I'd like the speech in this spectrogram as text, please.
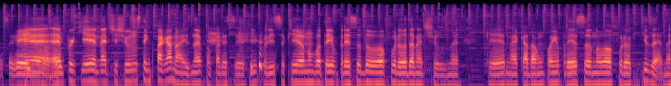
Você vê aí. É, é porque Netshoes tem que pagar nós, né? Pra aparecer aqui. Por isso que eu não botei o preço do ofurô da Netshoes, né? Porque né, cada um põe o preço no ofurô que quiser, né?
